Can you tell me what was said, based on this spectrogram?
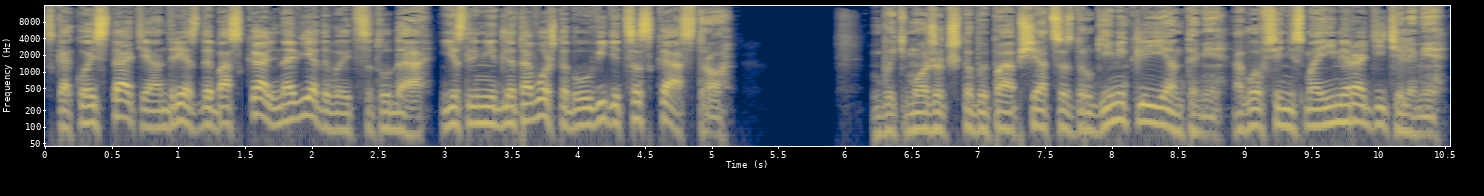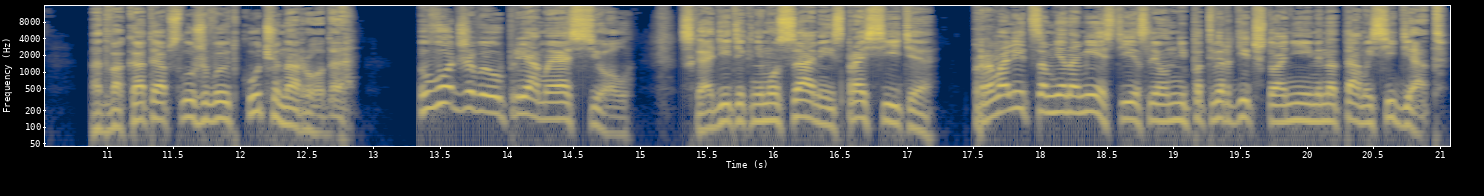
С какой стати Андрес де Баскаль наведывается туда, если не для того, чтобы увидеться с Кастро?» «Быть может, чтобы пообщаться с другими клиентами, а вовсе не с моими родителями. Адвокаты обслуживают кучу народа. Вот же вы упрямый осел! Сходите к нему сами и спросите, Провалиться мне на месте, если он не подтвердит, что они именно там и сидят.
